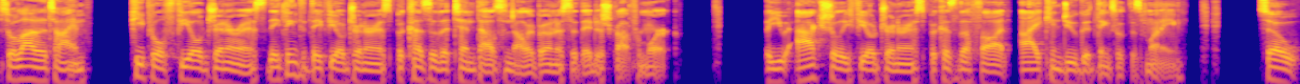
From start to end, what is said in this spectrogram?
So, a lot of the time, people feel generous. They think that they feel generous because of the $10,000 bonus that they just got from work. But you actually feel generous because of the thought, I can do good things with this money. So,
